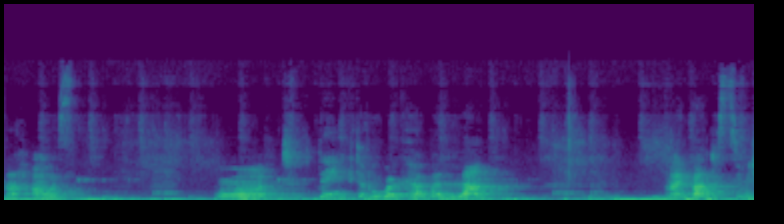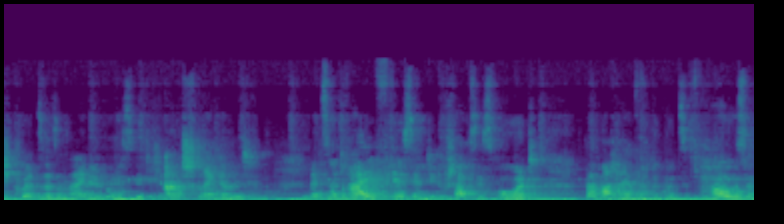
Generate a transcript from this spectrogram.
nach außen. Und denk den Oberkörper lang. Mein Band ist ziemlich kurz, also meine Übung ist wirklich anstrengend. Wenn es nur drei, vier sind, die du schaffst, ist gut. Dann mach einfach eine kurze Pause.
